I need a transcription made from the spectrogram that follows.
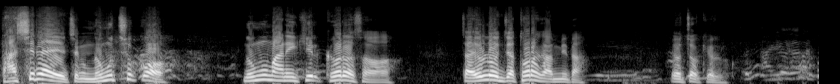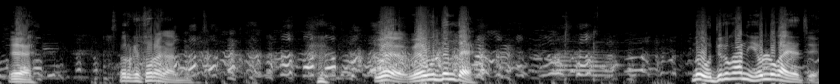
다 싫어요. 지금 너무 춥고, 너무 많이 길, 걸어서. 자, 여기로 이제 돌아갑니다. 요쪽 길로. 예. 이렇게 돌아갑니다. 왜, 왜 웃는데? 너 어디로 가니? 여기로 가야지.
